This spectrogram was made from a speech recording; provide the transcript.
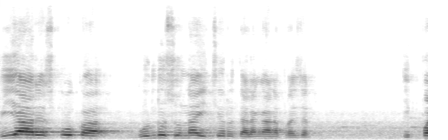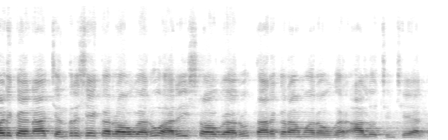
బీఆర్ఎస్కు ఒక గుండు సున్నా ఇచ్చారు తెలంగాణ ప్రజలు. ఇప్పటికైనా చంద్రశేఖరరావు గారు హరీష్ రావు గారు తారక రామారావు గారు ఆలోచన చేయాలి.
